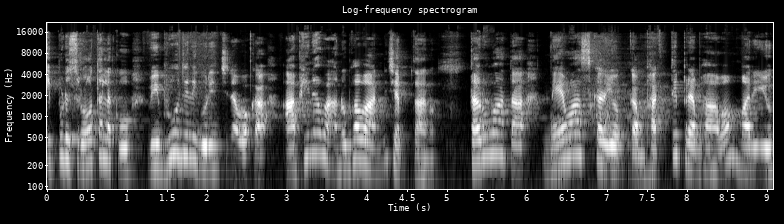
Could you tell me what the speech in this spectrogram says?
ఇప్పుడు శ్రోతలకు విభూతిని గురించిన ఒక అభినవ అనుభవాన్ని చెప్తాను. తరువాత నేవాస్కర్ యొక్క భక్తి ప్రభావం మరియు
